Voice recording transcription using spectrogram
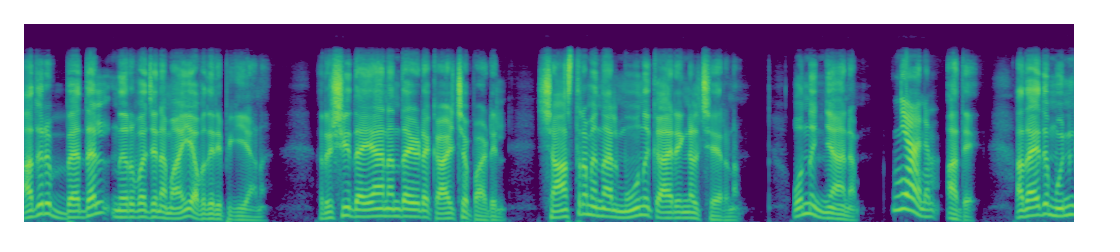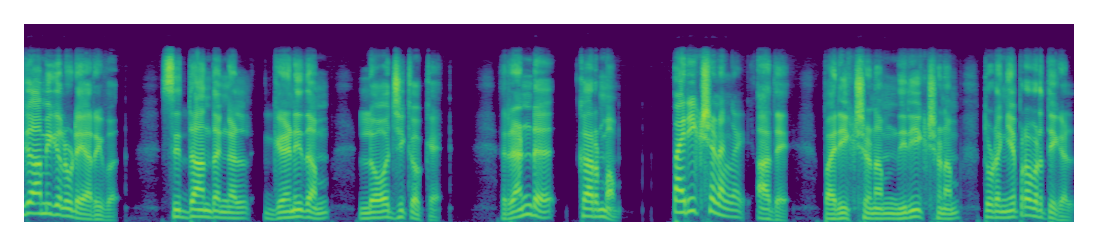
അതൊരു ബദൽ നിർവചനമായി അവതരിപ്പിക്കുകയാണ്. ഋഷി ദയാനന്ദയുടെ കാഴ്ചപ്പാടിൽ ശാസ്ത്രമെന്നാൽ മൂന്ന് കാര്യങ്ങൾ ചേരണം. ഒന്ന് ജ്ഞാനം. ജ്ഞാനം. അതെ. അതായത് മുൻഗാമികളുടെ അറിവ് സിദ്ധാന്തങ്ങൾ ഗണിതം ലോജിക്കൊക്കെ. രണ്ട് കർമ്മം. പരീക്ഷണങ്ങൾ. അതെ. പരീക്ഷണം നിരീക്ഷണം തുടങ്ങിയ പ്രവൃത്തികൾ.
